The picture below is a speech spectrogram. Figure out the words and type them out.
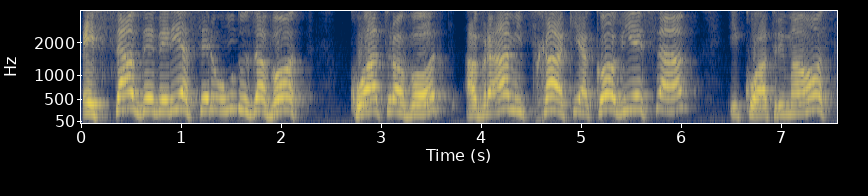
Esav deveria ser um dos avós. Quatro avós, Avraham, Yitzhak, Yaakov e Esav, e quatro imaot.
